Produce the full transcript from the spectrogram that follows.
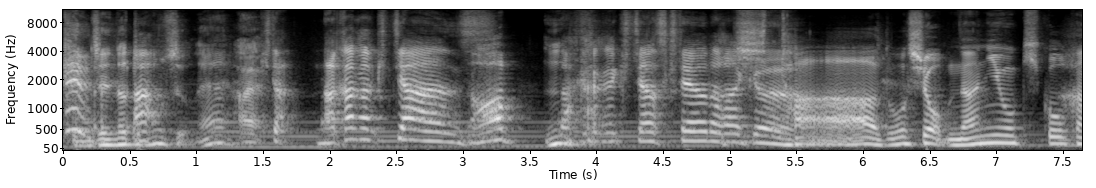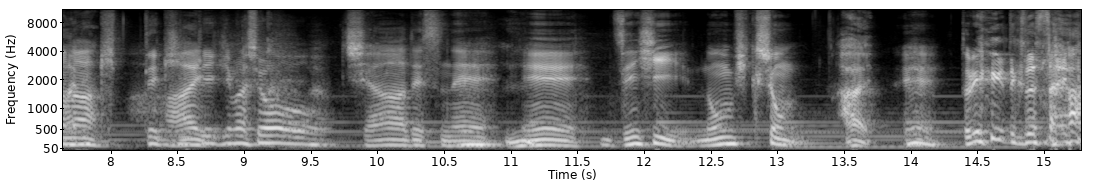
健全だと思うんですよね。はい来。た中垣チャンス。中垣チャンス来たよ中垣くん。さあどうしよう何を聞こうか張なり切って聞いていきましょう。じゃあですね、うんえーぜひノンフィクション、はい。えー取り上げてください。素晴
